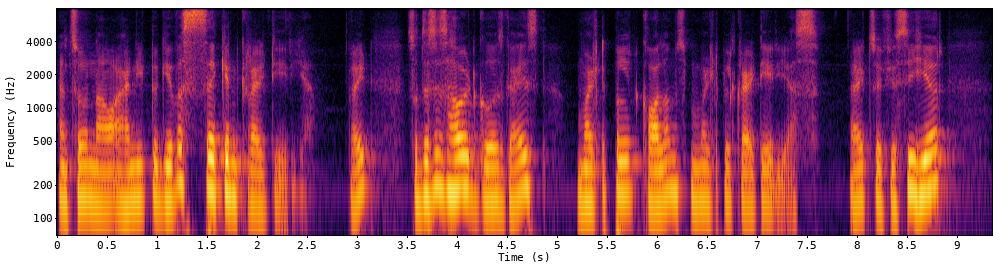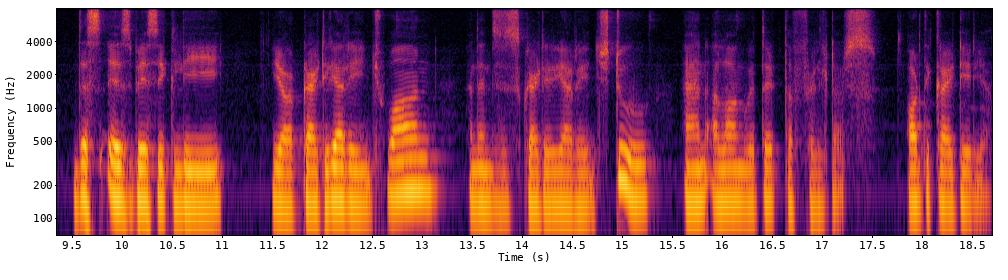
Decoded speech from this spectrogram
and so now I need to give a second criteria right? So this is how it goes guys. Multiple columns multiple criterias right? So if you see here this is basically your criteria range one and then this is criteria range two and along with it the filters or the criteria.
